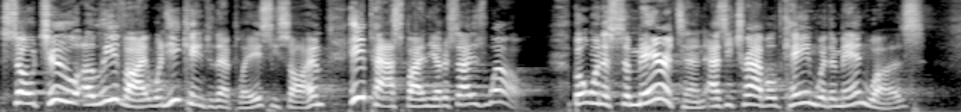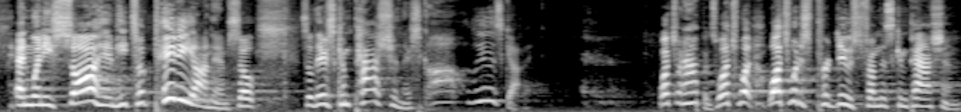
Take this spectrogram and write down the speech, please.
So too, a Levite, when he came to that place, he saw him, he passed by on the other side as well. But when a Samaritan, as he traveled, came where the man was, and when he saw him, he took pity on him. So, so there's compassion. There's like, oh, look at this guy. Watch what happens. Watch what, watch what is produced from this compassion.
